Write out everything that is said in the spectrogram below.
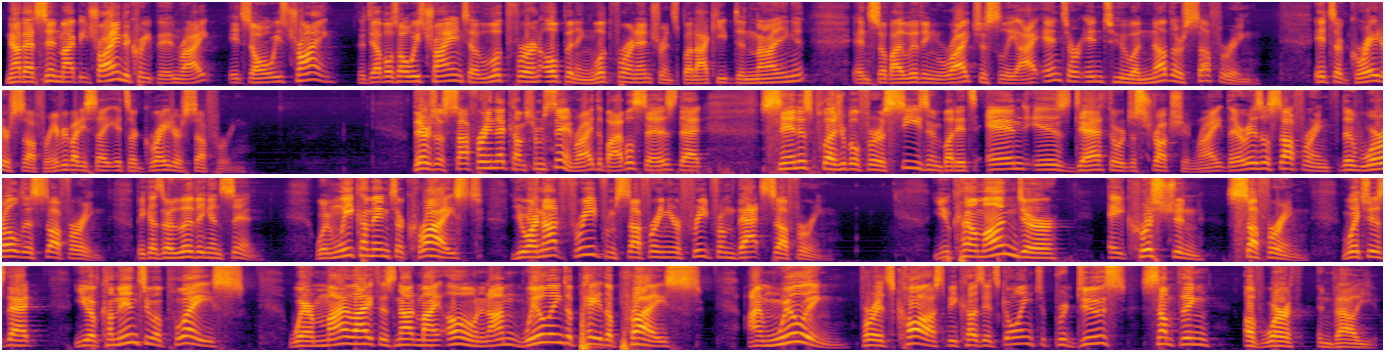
Now, that sin might be trying to creep in, right? It's always trying. The devil's always trying to look for an opening, look for an entrance, but I keep denying it. And so, by living righteously, I enter into another suffering. It's a greater suffering. Everybody say, it's a greater suffering. There's a suffering that comes from sin, right? The Bible says that sin is pleasurable for a season, but its end is death or destruction, right? There is a suffering. The world is suffering because they're living in sin. When we come into Christ, you are not freed from suffering, you're freed from that suffering. You come under a Christian suffering, which is that you have come into a place where my life is not my own and I'm willing to pay the price. I'm willing for its cost because it's going to produce something of worth and value.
